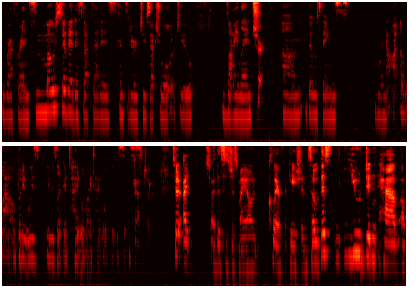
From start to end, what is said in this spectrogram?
reference. Most of it is stuff that is considered too sexual or too violent. Sure. Um, those things were not allowed, but it was it was like a title by title basis. Gotcha. So I so this is just my own clarification. So this you didn't have a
